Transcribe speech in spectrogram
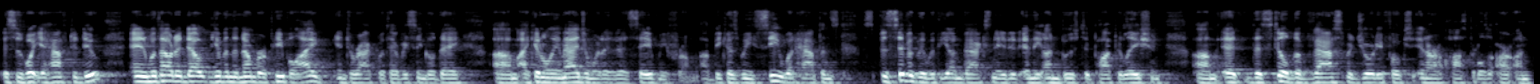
This is what you have to do. And without a doubt, given the number of people I interact with every single day, um, I can only imagine what it has saved me from uh, because we see what happens specifically with the unvaccinated and the unboosted population. Um, it, the, still, the vast majority of folks in our hospitals are un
